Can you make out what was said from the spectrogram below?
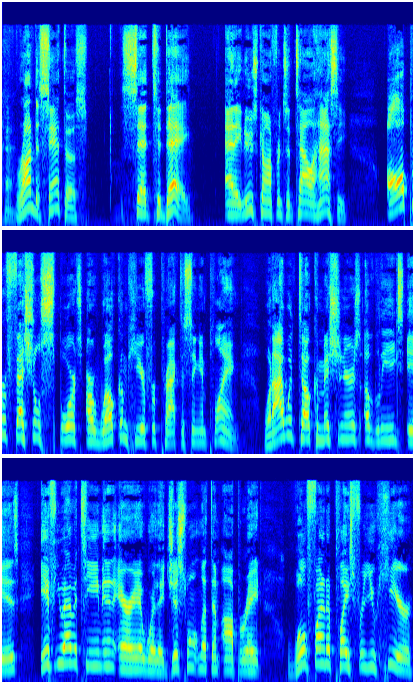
Ron DeSantis said today at a news conference in Tallahassee, all professional sports are welcome here for practicing and playing. What I would tell commissioners of leagues is if you have a team in an area where they just won't let them operate, we'll find a place for you here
